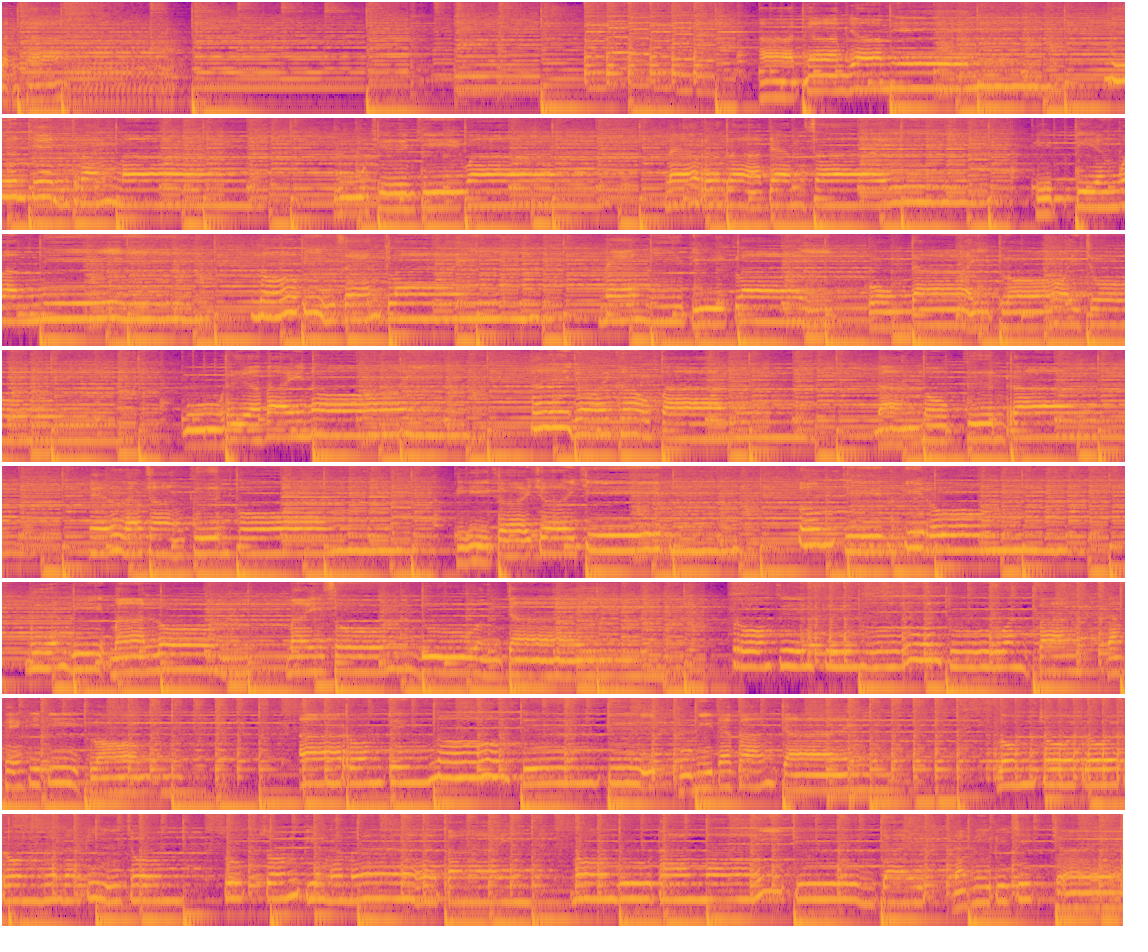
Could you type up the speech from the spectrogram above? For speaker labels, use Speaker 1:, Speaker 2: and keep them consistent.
Speaker 1: วัสดีครับอาจงามยามเห็นเหมือนเช่นครั้งมาบูชื่นชีวา แล้วเรื่องราแจ่มใสผิดเพียงวันนี้ โนพี่แสนไกล แม้นมีพี่ใกล้คงได้ปล่อยโจรหมู่เรือใบน้อยทยอยเข้าฟังดังนกคืนรัง เห็นแล้วช่างคืน สมจิตพิรมเหมือนวิมานลมไม่สมดวงใจโรมคืนคืนหวนทวนฟังดังเพลงที่พี่กลอมอารมณ์จึงน้อมตื่นพี่ผู้มีแต่ฝังใจ ยโปรยพรมเหมือนดังพี่ชมสุขสมเพียงละเมอตายมองดูทางไหนชื่นใจดังมีพี่ชิดเชย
